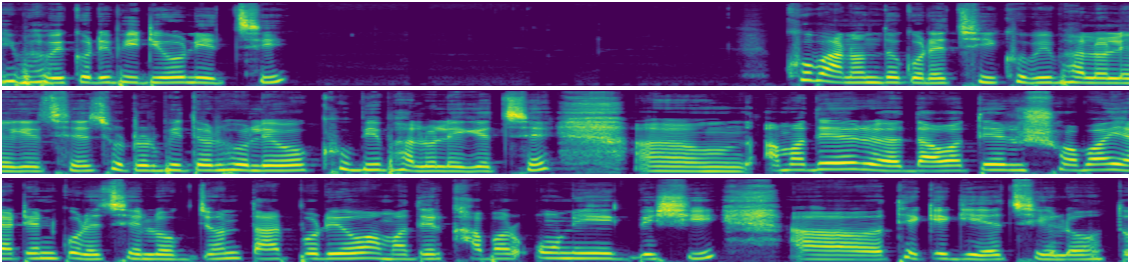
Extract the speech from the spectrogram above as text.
এইভাবে করে ভিডিও নিচ্ছি। খুব আনন্দ করেছি, খুবই ভালো লেগেছে। ছোটোর ভিতর হলেও খুবই ভালো লেগেছে। আমাদের দাওয়াতের সবাই অ্যাটেন্ড করেছে লোকজন, তারপরেও আমাদের খাবার অনেক বেশি থেকে গিয়েছিল। তো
